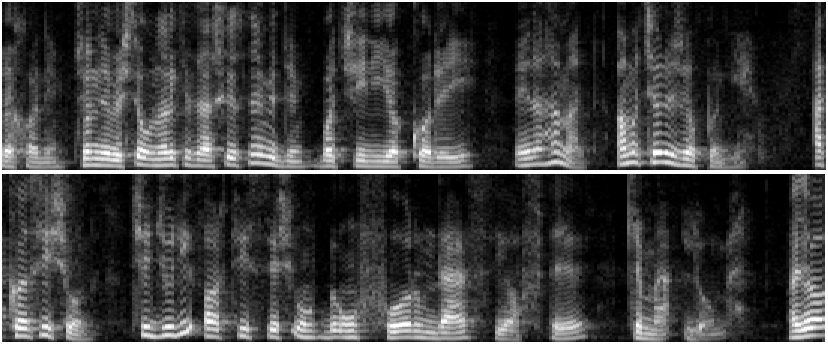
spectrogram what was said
بخوانیم. چون نوشته اونا رو که تشخیص نمیدیم با چینی یا کره ای اینا همن. اما چرا ژاپنیه؟ عکاسیشون. چه جوری آرتیستش اون به اون فرم دست یافته که معلومه؟ یا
